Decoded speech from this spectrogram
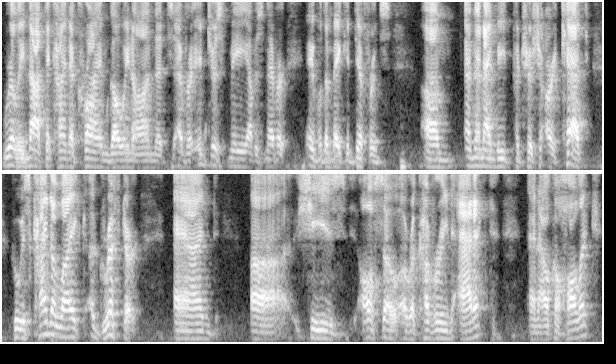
really not the kind of crime going on that's ever interested me. I was never able to make a difference. Um, and then I meet Patricia Arquette, who is kind of like a grifter. And uh, she's also a recovering addict and alcoholic.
